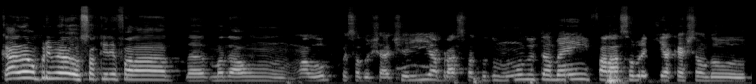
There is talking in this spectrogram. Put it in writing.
Cara, não, primeiro eu só queria falar, né, mandar um, um alô pro pessoal do chat aí, abraço para todo mundo e também falar sobre aqui a questão do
